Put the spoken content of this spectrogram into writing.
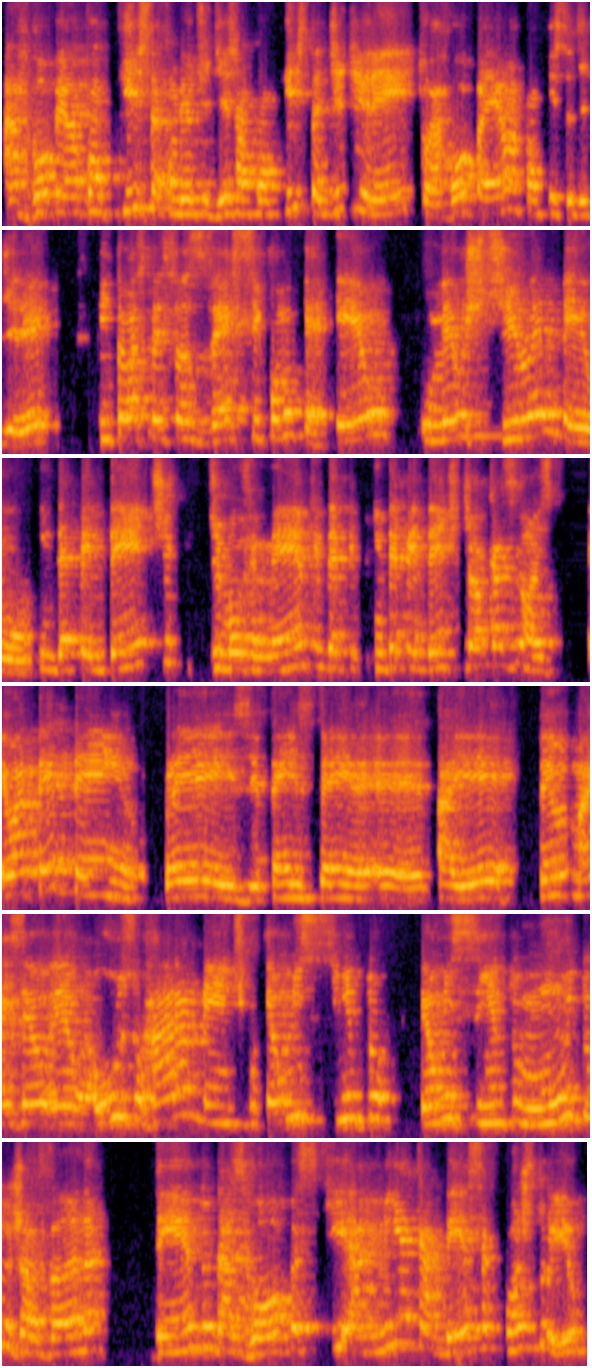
a roupa é uma conquista, como eu te disse, é uma conquista de direito, a roupa é uma conquista de direito, então as pessoas vestem como quer. Eu, o meu estilo é meu, independente de movimento, independente de ocasiões. Eu até tenho blaze, tenho, tenho é, é tenho, mas eu, eu uso raramente, porque eu me sinto, eu me sinto muito Giovana dentro das roupas que a minha cabeça construiu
